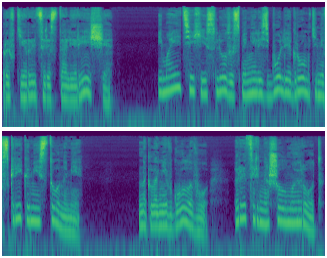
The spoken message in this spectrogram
Рывки рыцаря стали резче, и мои тихие слезы сменились более громкими вскриками и стонами. Наклонив голову, рыцарь нашел мой рот.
